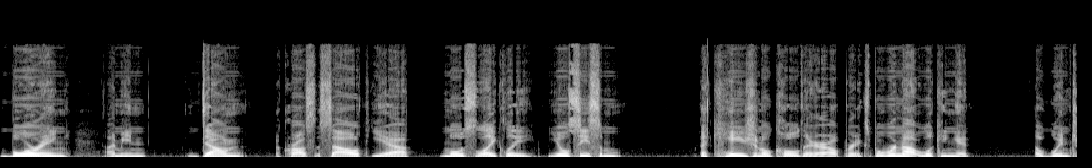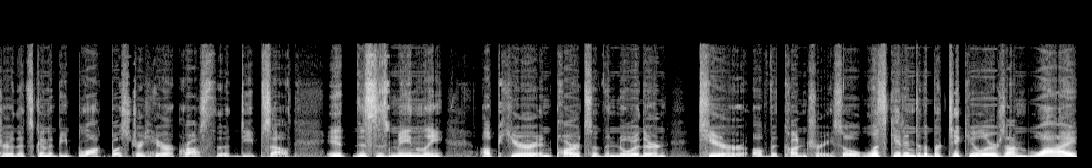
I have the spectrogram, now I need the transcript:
boring. I mean, down across the south, yeah, most likely you'll see some occasional cold air outbreaks, but we're not looking at a winter that's going to be blockbuster here across the deep south. It this is mainly up here in parts of the northern tier of the country. So let's get into the particulars on why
